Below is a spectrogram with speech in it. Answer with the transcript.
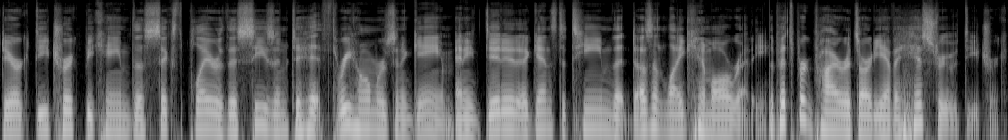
Derek Dietrich became the sixth player this season to hit three homers in a game, and he did it against a team that doesn't like him already. The Pittsburgh Pirates already have a history with Dietrich.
